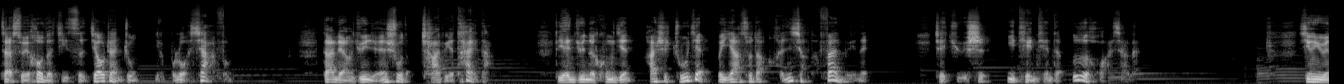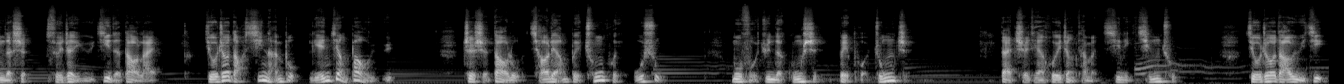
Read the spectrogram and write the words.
在随后的几次交战中也不落下风，但两军人数的差别太大，联军的空间还是逐渐被压缩到很小的范围内，这局势一天天的恶化下来。幸运的是，随着雨季的到来。九州岛西南部连降暴雨，致使道路桥梁被冲毁无数，幕府军的攻势被迫终止。但池田辉正他们心里清楚，九州岛雨季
